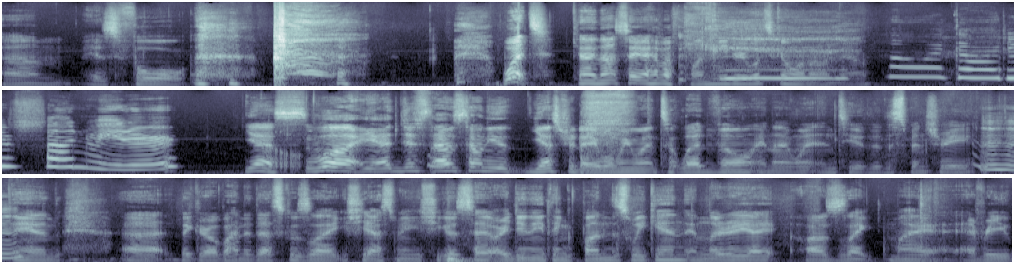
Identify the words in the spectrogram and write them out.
um, is full. what? Can I not say I have a fun meter? What's going on now? Oh my god, your fun meter. Yes. Well, yeah. Just I was telling you yesterday when we went to Leadville and I went into the dispensary mm-hmm. and uh, the girl behind the desk was like, she asked me, she goes, "So, are you doing anything fun this weekend?" And literally, I, I was like, my every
